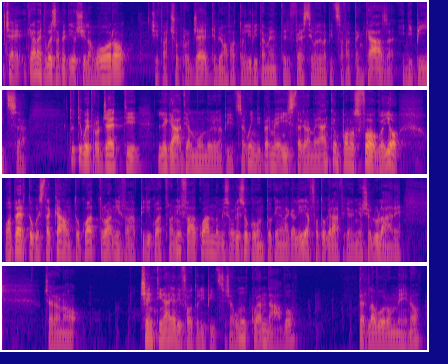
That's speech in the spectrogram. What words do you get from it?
cioè chiaramente voi sapete io ci lavoro, ci faccio progetti, abbiamo fatto lievitamente il festival della pizza fatta in casa, i di pizza, tutti quei progetti legati al mondo della pizza. Quindi per me Instagram è anche un po' uno sfogo. Io ho aperto questo account quattro anni fa, più di quattro anni fa, quando mi sono reso conto che nella galleria fotografica del mio cellulare c'erano centinaia di foto di pizze, cioè comunque andavo, per lavoro o meno,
